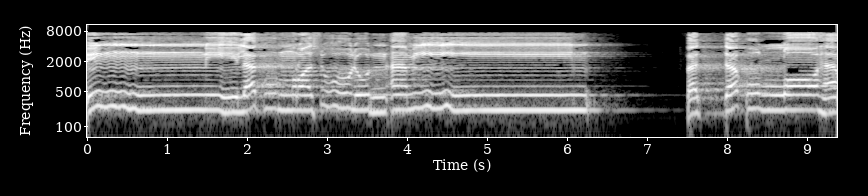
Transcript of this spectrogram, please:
إِنِّي لَكُمْ رَسُولٌ أَمِينٌ فَاتَّقُوا اللَّهَ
